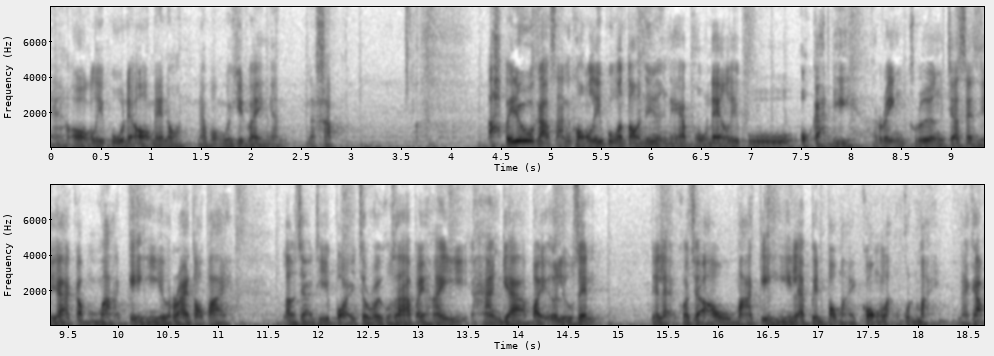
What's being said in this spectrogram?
นะออกลิเวอร์พูเนี่ยออกแน่นอนนะผมก็คิดว่าอย่างนั้นนะครับไปดูข่าวสารของลิเวอร์พูกันต่อเนื่องนะครับหงแดงลิเวอร์พูโอกาสดี เร่งเครื่องจะเซ็นสัญญากับมาร์กเกฮีรายต่อไป หลังจากที่ปล่อยเจโรยโคซาไปให้ห้างยาไบเออร์เลวเซนนี่แหละก็จะเอามาร์กเกฮีแหละเป็นเป้าหมายกองหลังคนใหม่นะครับ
